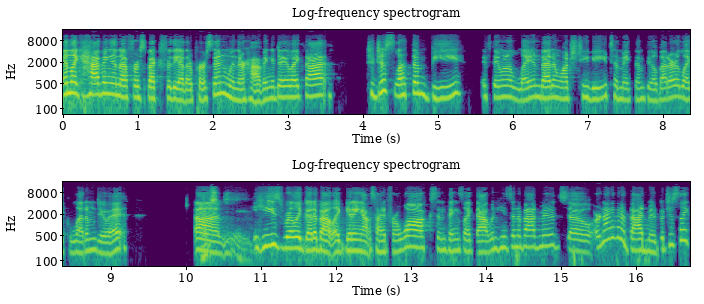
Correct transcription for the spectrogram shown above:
And like having enough respect for the other person when they're having a day like that to just let them be if they want to lay in bed and watch TV to make them feel better, like let them do it. Um, he's really good about like getting outside for walks and things like that when he's in a bad mood. So, or not even a bad mood, but just like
